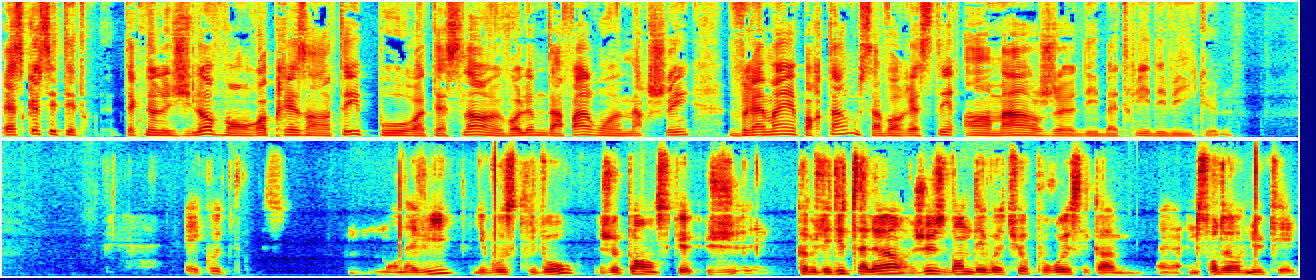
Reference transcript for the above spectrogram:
Est-ce que c'était technologies-là vont représenter pour Tesla un volume d'affaires ou un marché vraiment important ou ça va rester en marge des batteries et des véhicules? Écoute, mon avis, il vaut ce qu'il vaut. Je pense que, comme je l'ai dit tout à l'heure, juste vendre des voitures pour eux, c'est comme euh, une sorte de revenu qui est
